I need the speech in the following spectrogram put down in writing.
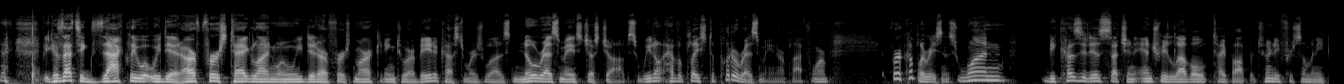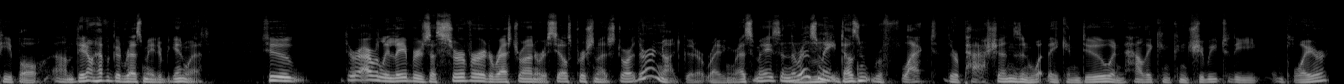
because that's exactly what we did. Our first tagline when we did our first marketing to our beta customers was no resumes, just jobs. We don't have a place to put a resume in our platform for a couple of reasons. One, because it is such an entry level type opportunity for so many people, um, they don't have a good resume to begin with. Two, their hourly labor is a server at a restaurant or a salesperson at a store, they're not good at writing resumes, and the mm-hmm. resume doesn't reflect their passions and what they can do and how they can contribute to the employer.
